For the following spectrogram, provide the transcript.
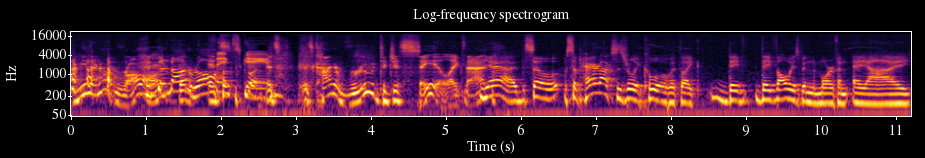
I mean, they're not wrong. They're not but wrong. It's, Thanks, game. it's it's kind of rude to just say it like that. yeah so so paradox is really cool with like they've they've always been more of an ai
